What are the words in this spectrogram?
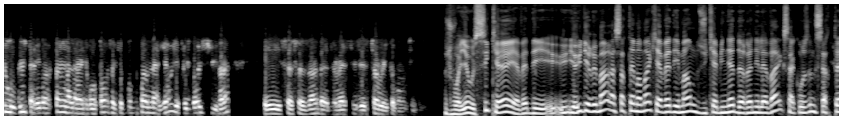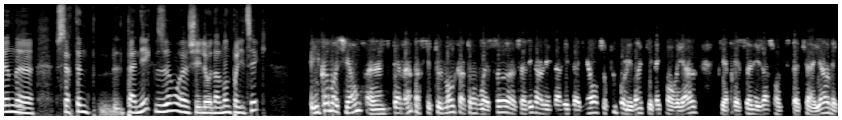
Aubu est en retard à l'aéroport, fait qu'il n'a pas prendre l'avion, il a pris le vol suivant, et ce faisant, ben, the rest is history, comme on dit. Je voyais aussi qu'il y avait des. Il y a eu des rumeurs à certains moments qu'il y avait des membres du cabinet de René Lévesque. Ça a causé une certaine, euh, certaine panique, disons, euh, chez dans le monde politique. Une commotion, euh, évidemment, parce que tout le monde, quand on voit ça, vous savez, dans les, dans les avions, surtout pour les vols Québec-Montréal, puis après ça, les gens sont dispatchés ailleurs, mais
